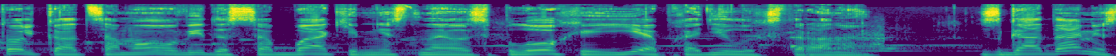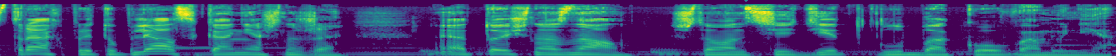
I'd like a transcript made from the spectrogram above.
Только от самого вида собаки мне становилось плохо, и я обходил их стороной. С годами страх притуплялся, конечно же, но я точно знал, что он сидит глубоко во мне.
